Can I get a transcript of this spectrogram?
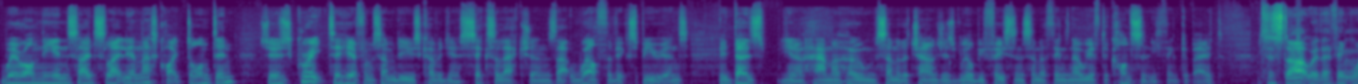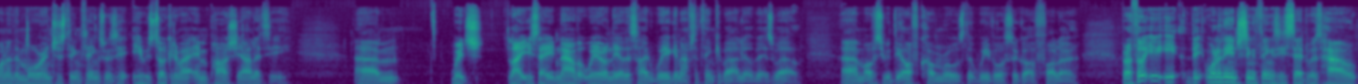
we're on the inside slightly, and that's quite daunting. So it's great to hear from somebody who's covered, you know, six elections, that wealth of experience. It does, you know, hammer home some of the challenges we'll be facing, some of the things now we have to constantly think about. To start with, I think one of the more interesting things was he, he was talking about impartiality, um, which, like you say, now that we're on the other side, we're going to have to think about a little bit as well. Um, obviously, with the Ofcom rules that we've also got to follow. But I thought he, he, the, one of the interesting things he said was how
